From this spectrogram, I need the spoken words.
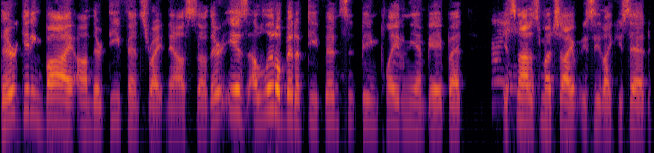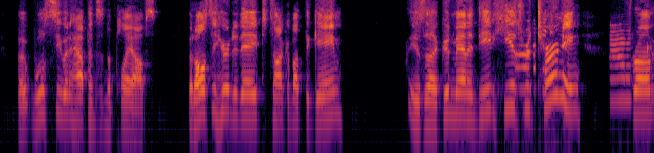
they're getting by on their defense right now. So there is a little bit of defense being played in the NBA, but it's not as much obviously like you said. But we'll see what happens in the playoffs. But also here today to talk about the game is a good man indeed. He is returning from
